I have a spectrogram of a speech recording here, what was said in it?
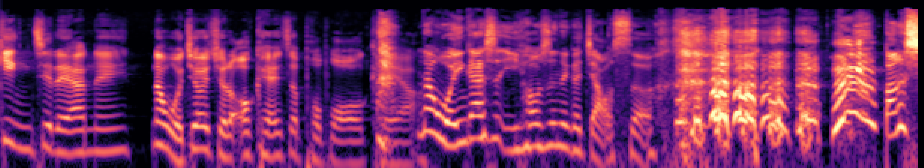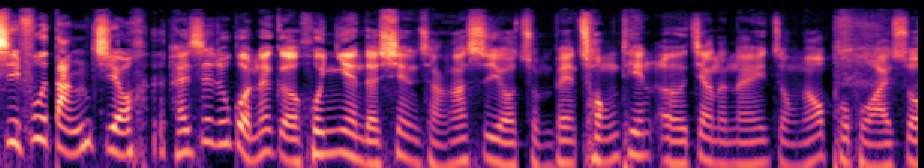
敬这个安呢，那我就会觉得 OK，这婆婆 OK 啊。那我应该是以后是那个角色，帮媳妇挡酒。还是如果那个婚宴的现场它是有准备从天而降的那一种，然后婆婆还说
